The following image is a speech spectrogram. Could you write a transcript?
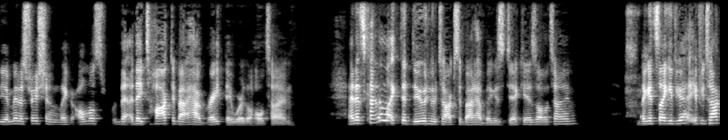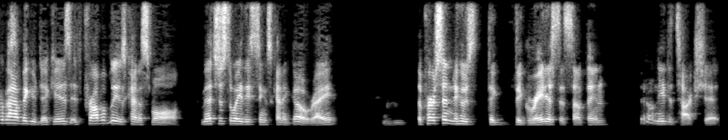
the administration like almost they talked about how great they were the whole time and it's kind of like the dude who talks about how big his dick is all the time like it's like if you if you talk about how big your dick is it probably is kind of small I mean, that's just the way these things kind of go right Mhm. the person who's the the greatest at something they don't need to talk shit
